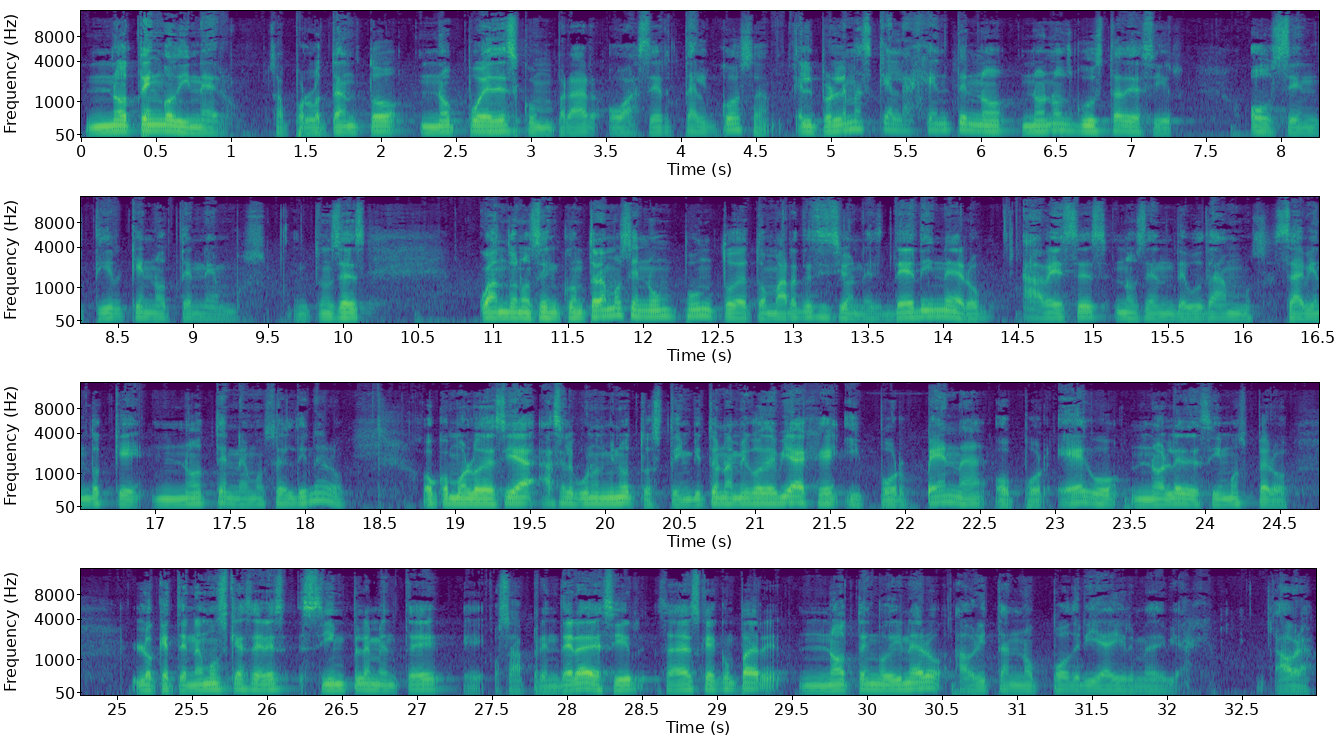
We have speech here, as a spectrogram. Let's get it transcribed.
No tengo dinero. O sea, por lo tanto, no puedes comprar o hacer tal cosa. El problema es que a la gente no, no nos gusta decir o sentir que no tenemos. Entonces, cuando nos encontramos en un punto de tomar decisiones de dinero, a veces nos endeudamos sabiendo que no tenemos el dinero. O como lo decía hace algunos minutos, te invito a un amigo de viaje y por pena o por ego no le decimos, pero lo que tenemos que hacer es simplemente, eh, o sea, aprender a decir, ¿sabes qué, compadre? No tengo dinero, ahorita no podría irme de viaje. Ahora,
